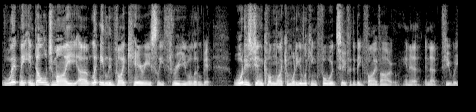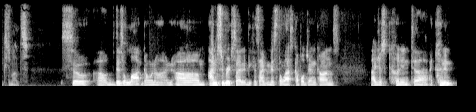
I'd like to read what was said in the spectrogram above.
let me indulge my, uh, let me live vicariously through you a little bit. What is Gen Con like, and what are you looking forward to for the Big Five O in a in a few weeks to months? So um, there's a lot going on. Um, I'm super excited because I've missed the last couple Gen Cons. I just couldn't. Uh, I couldn't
